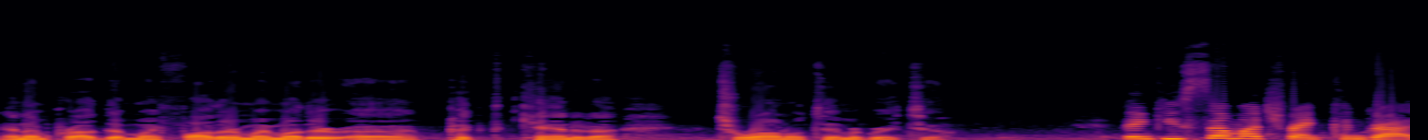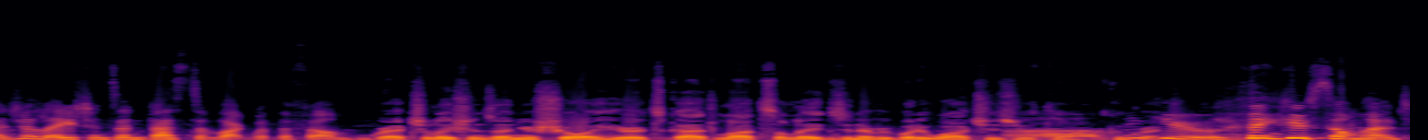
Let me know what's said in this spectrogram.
And I'm proud that my father and my mother uh, picked Canada, Toronto, to immigrate to. Thank you so much, Frank. Congratulations and best of luck with the film. Congratulations on your show. I hear it's got lots of legs and everybody watches you. Aw, so thank you. Thank you so much.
